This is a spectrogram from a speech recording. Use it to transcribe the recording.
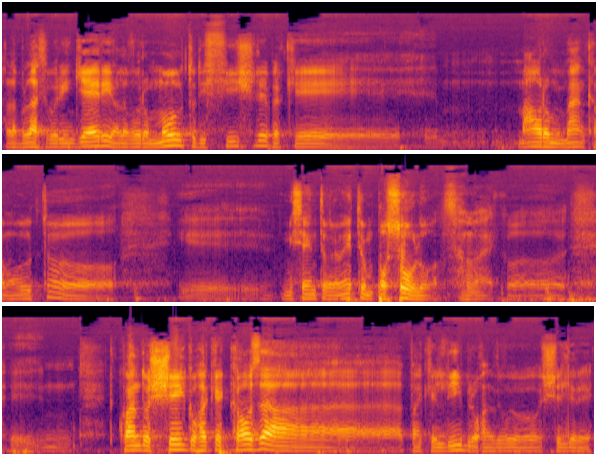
alla Bollati Boringhieri è un lavoro molto difficile perché Mauro mi manca molto, eh, mi sento veramente un po' solo, insomma, ecco, eh, quando scelgo qualche cosa, qualche libro, quando devo scegliere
